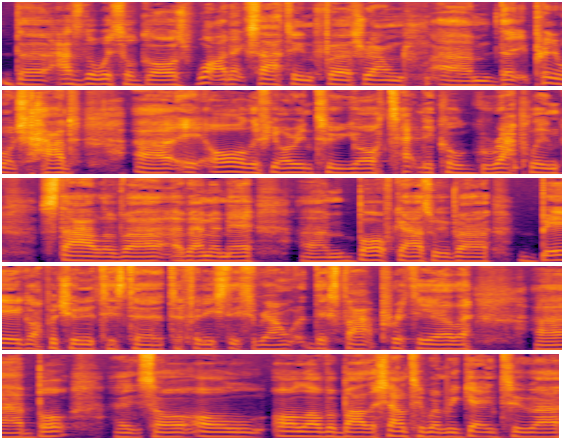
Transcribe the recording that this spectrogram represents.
the as the whistle goes, what an exciting first round! Um, they pretty much had uh, it all. If you're into your technical grappling style of uh, of MMA, um, both guys with uh, big opportunities to to finish this round, this fight pretty early. Uh, but it's all, all all over by the shanty when we get into uh,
